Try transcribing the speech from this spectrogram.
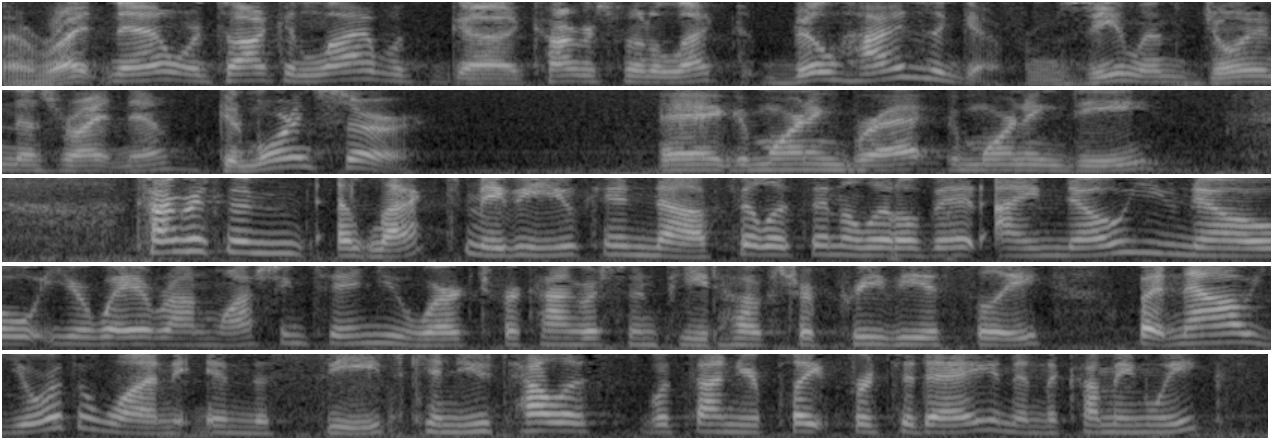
Now, right now, we're talking live with uh, Congressman-elect Bill Huizenga from Zeeland joining us right now. Good morning, sir. Hey, good morning, Brett. Good morning, Dee. Congressman-elect, maybe you can uh, fill us in a little bit. I know you know your way around Washington. You worked for Congressman Pete Hoekstra previously, but now you're the one in the seat. Can you tell us what's on your plate for today and in the coming weeks?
